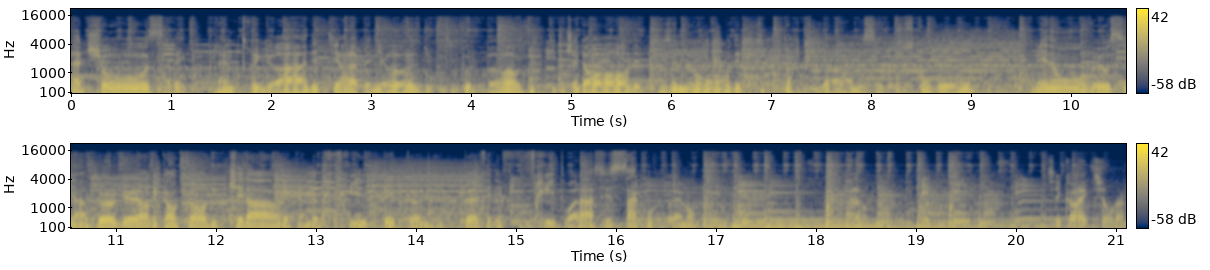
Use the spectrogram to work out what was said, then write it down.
Nachos avec plein de trucs gras, des petits jalapenos, du petit pulled pork, du petit cheddar, des petits oignons, des petites tortillas, mais c'est tout ce qu'on veut. Mais non, on veut aussi un burger avec encore du cheddar, avec un œuf frit, des bacon, du bœuf et des frites. Voilà, c'est ça qu'on veut vraiment. Alors. C'est correct sur 20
